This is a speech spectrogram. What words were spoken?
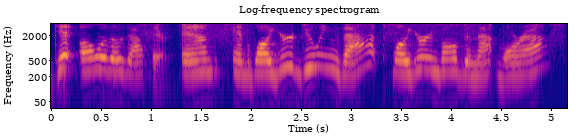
get all of those out there. And and while you're doing that, while you're involved in that morass,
